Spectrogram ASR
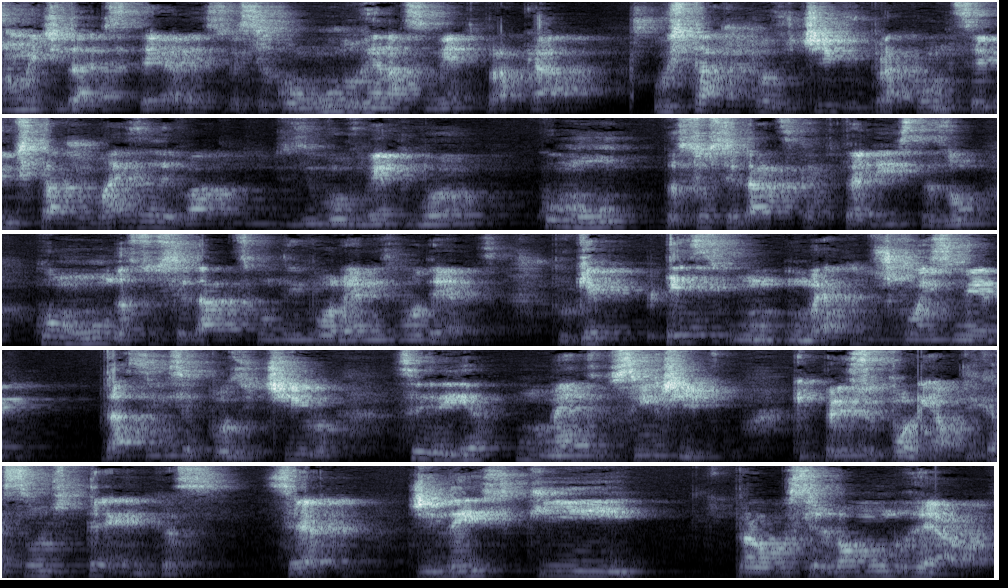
a uma entidade externa. Isso vai ser comum do Renascimento para cá. O estágio positivo, para quando seria o estágio mais elevado do desenvolvimento humano comum das sociedades capitalistas ou comum das sociedades contemporâneas modernas. Porque esse, um, um método de conhecimento da ciência positiva seria um método científico que pressupõe a aplicação de técnicas, certo? De leis que para observar o mundo real.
